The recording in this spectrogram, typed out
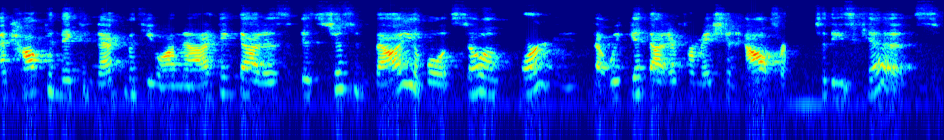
and how can they connect with you on that? I think that is it's just invaluable. It's so important that we get that information out for, to these kids.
